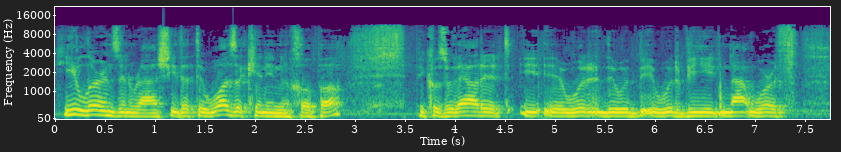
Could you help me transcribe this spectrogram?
he learns in Rashi that there was a kinyan in chuppah, because without it, it would, it would be, it would be not worth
